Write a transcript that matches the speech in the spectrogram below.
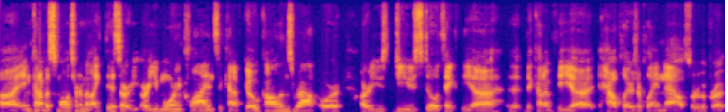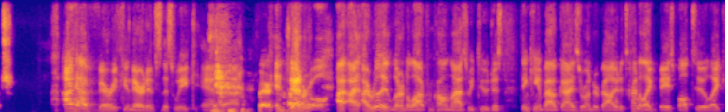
Uh, in kind of a small tournament like this, are are you more inclined to kind of go Colin's route, or are you do you still take the uh, the, the kind of the uh, how players are playing now sort of approach? I have very few narratives this week, and uh, in general, I, I really learned a lot from Colin last week too. Just thinking about guys who are undervalued. It's kind of like baseball too. Like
